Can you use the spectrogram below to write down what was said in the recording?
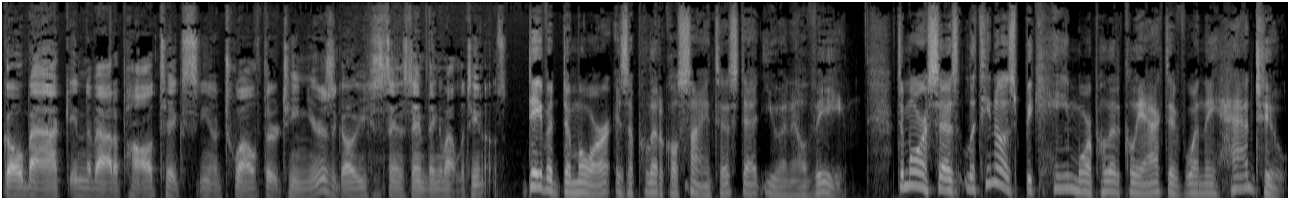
Go back in Nevada politics, you know, 12, 13 years ago, you can say the same thing about Latinos. David Damore is a political scientist at UNLV. Damore says Latinos became more politically active when they had to.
